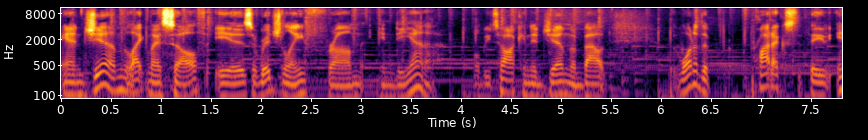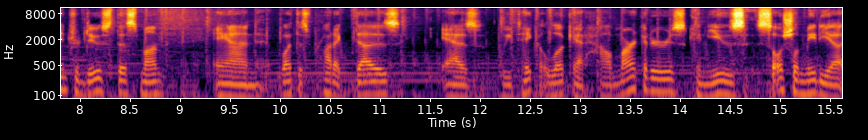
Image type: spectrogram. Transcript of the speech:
And Jim, like myself, is originally from Indiana. We'll be talking to Jim about one of the products that they've introduced this month and what this product does as we take a look at how marketers can use social media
